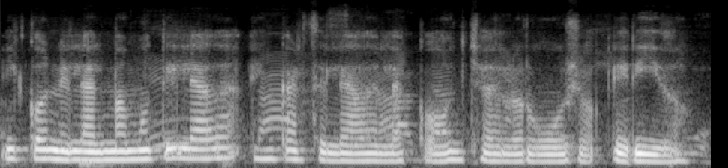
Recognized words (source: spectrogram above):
y con el alma mutilada encarcelada en la concha del orgullo herido.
